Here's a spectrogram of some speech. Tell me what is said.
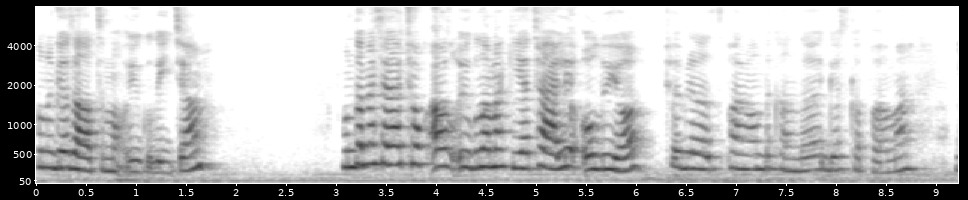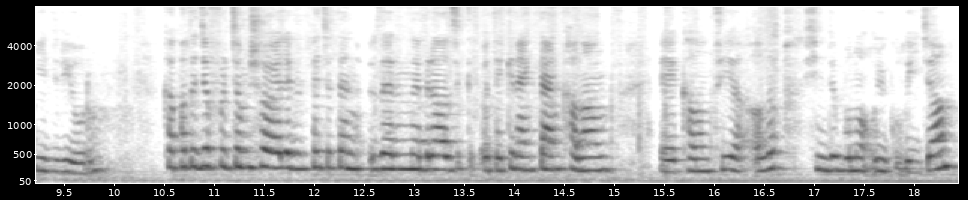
Bunu göz altıma uygulayacağım. Bunda mesela çok az uygulamak yeterli oluyor. Şöyle biraz parmağımda kanında göz kapağıma yediriyorum. Kapatıcı fırçamı şöyle bir peçetenin üzerine birazcık öteki renkten kalan e, kalıntıyı alıp şimdi bunu uygulayacağım.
